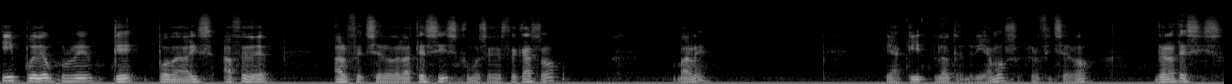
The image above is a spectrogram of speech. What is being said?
Y puede ocurrir que podáis acceder al fechero de la tesis, como es en este caso, ¿vale? Y aquí lo tendríamos, el fichero de la tesis.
